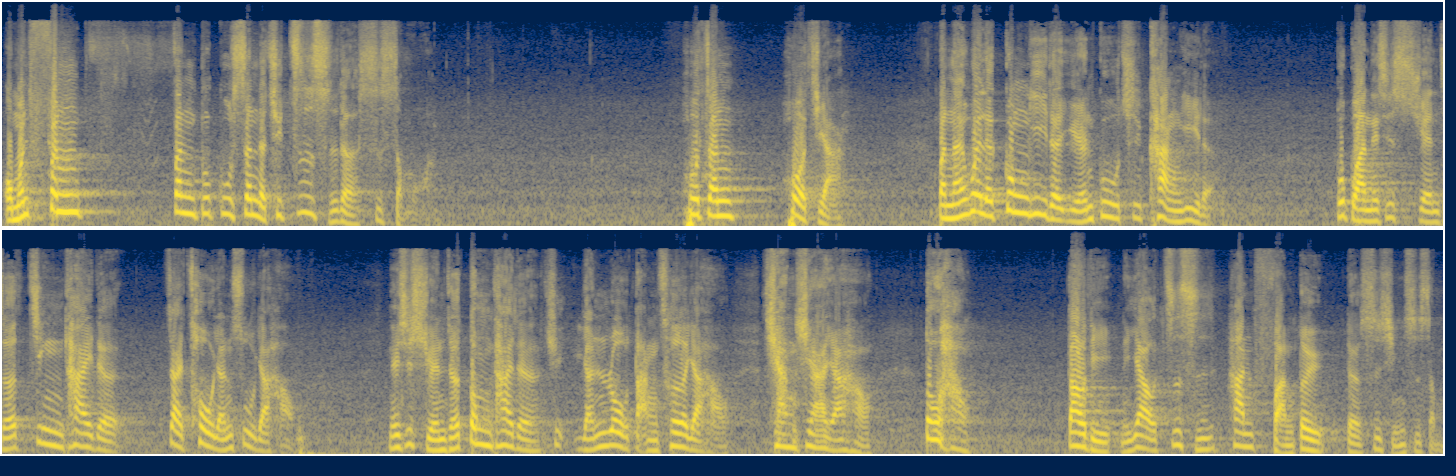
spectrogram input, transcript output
我们奋奋不顾身的去支持的是什么？或真或假？本来为了公益的缘故去抗议的，不管你是选择静态的在凑人数也好，你是选择动态的去人肉挡车也好，枪下也好，都好，到底你要支持和反对的事情是什么？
